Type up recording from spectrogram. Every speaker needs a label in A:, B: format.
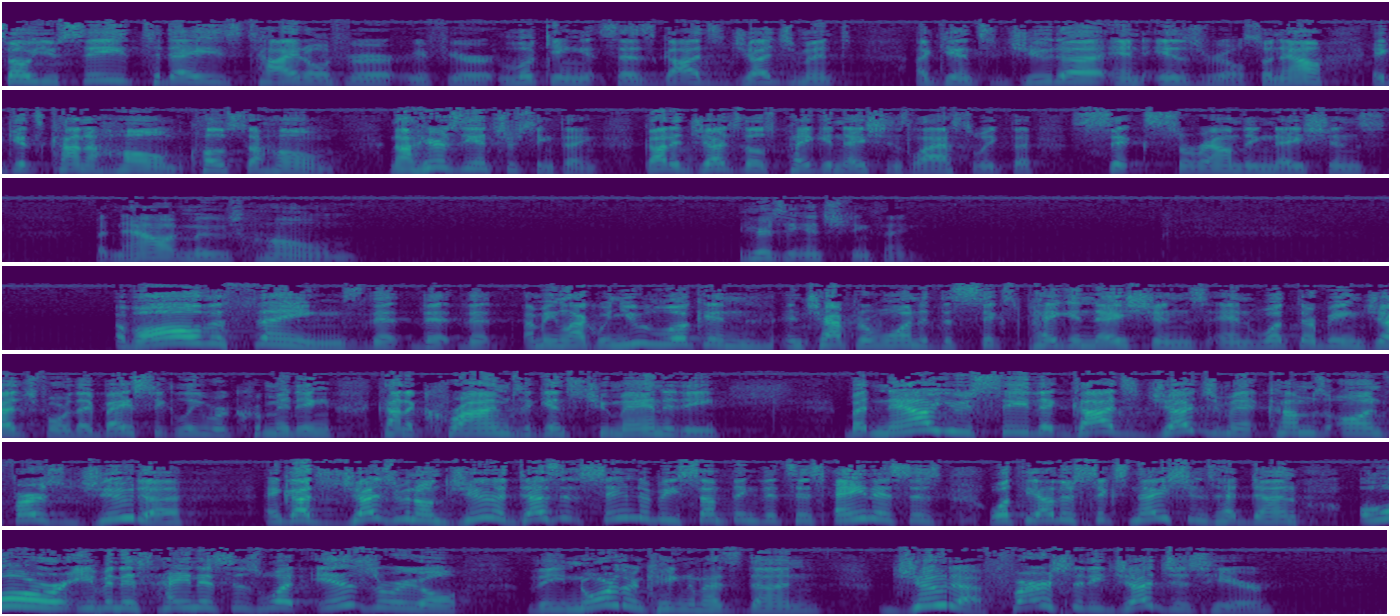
A: So you see today's title, if you're, if you're looking, it says God's judgment against Judah and Israel. So now it gets kind of home, close to home. Now here's the interesting thing. God had judged those pagan nations last week, the six surrounding nations, but now it moves home. Here's the interesting thing of all the things that, that, that, I mean, like when you look in, in chapter one at the six pagan nations and what they're being judged for, they basically were committing kind of crimes against humanity. But now you see that God's judgment comes on first Judah, and God's judgment on Judah doesn't seem to be something that's as heinous as what the other six nations had done, or even as heinous as what Israel, the northern kingdom, has done. Judah, first that he judges here,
